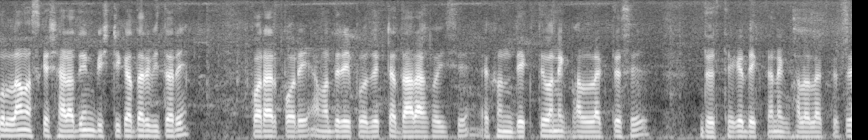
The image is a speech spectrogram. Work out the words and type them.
করলাম আজকে সারাদিন বৃষ্টি কাতার ভিতরে। করার পরে আমাদের এই প্রজেক্টটা দাঁড়া হয়েছে। এখন দেখতে অনেক ভালো লাগতেছে। দূর থেকে দেখতে অনেক ভালো লাগতেছে।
